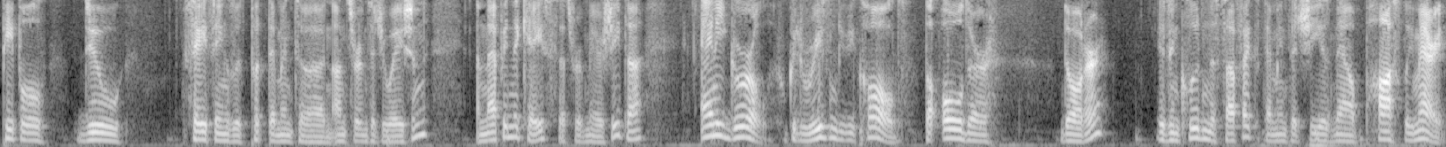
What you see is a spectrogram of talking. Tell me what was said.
People do say things which put them into an uncertain situation, and that being the case, that's Reb Meir Shita. Any girl who could reasonably be called the older daughter is included in the safek, that means that she is now possibly married.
